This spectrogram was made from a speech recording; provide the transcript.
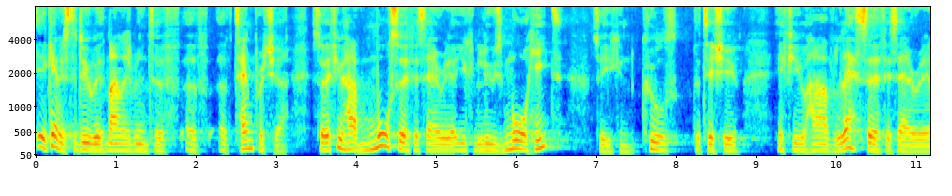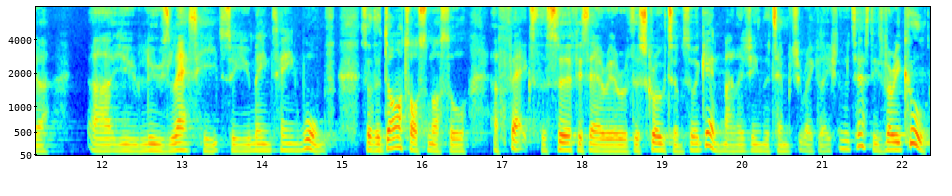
again, it's to do with management of, of, of temperature. So if you have more surface area, you can lose more heat, so you can cool the tissue. If you have less surface area, uh, you lose less heat, so you maintain warmth. So the dartos muscle affects the surface area of the scrotum. So again, managing the temperature regulation of the testes. Very cool.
